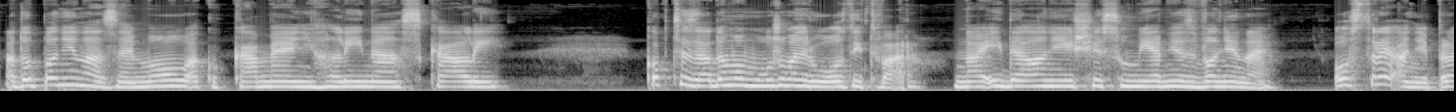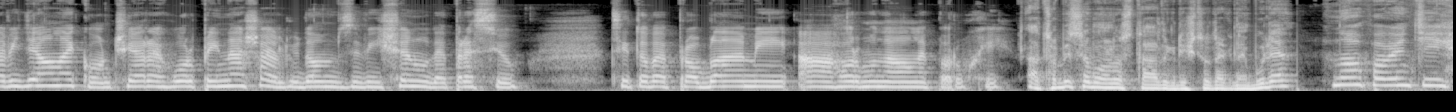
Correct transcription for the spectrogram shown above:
a doplnená zemou ako kameň, hlina, skaly, Kopce za domom môžu mať rôzny tvar. Najideálnejšie sú mierne zvlnené. Ostré a nepravidelné končiare hôr prinášajú ľuďom zvýšenú depresiu, citové problémy a hormonálne poruchy. A co by sa mohlo stát, když to tak nebude? No, poviem ti e,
